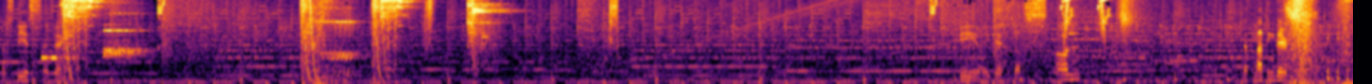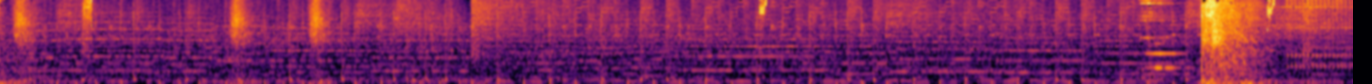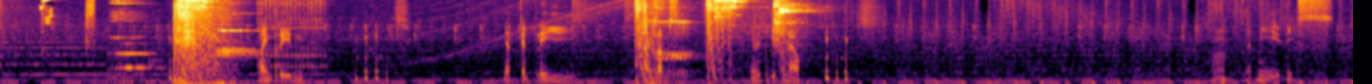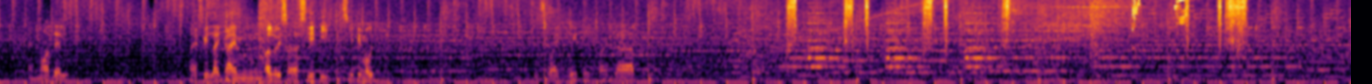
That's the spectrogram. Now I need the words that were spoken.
That's this effect. Okay, I guess that's all. Got nothing there. feel like I'm always uh, sleepy, sleepy mode. That's why I'm waiting for that.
